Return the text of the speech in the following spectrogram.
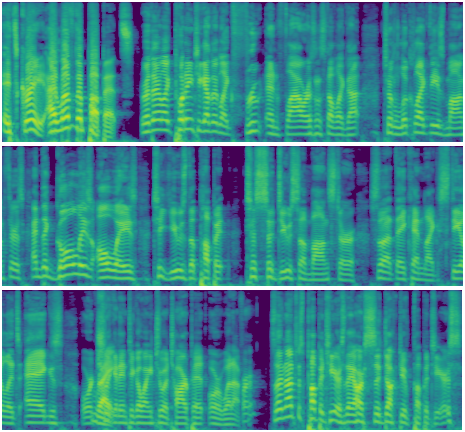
it's great. I love the puppets. Where they're like putting together like fruit and flowers and stuff like that to look like these monsters, and the goal is always to use the puppet to seduce a monster so that they can like steal its eggs or trick Right. it into going to a tar pit or whatever. So they're not just puppeteers, they are seductive puppeteers.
